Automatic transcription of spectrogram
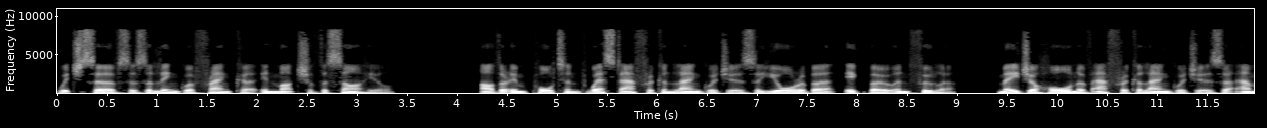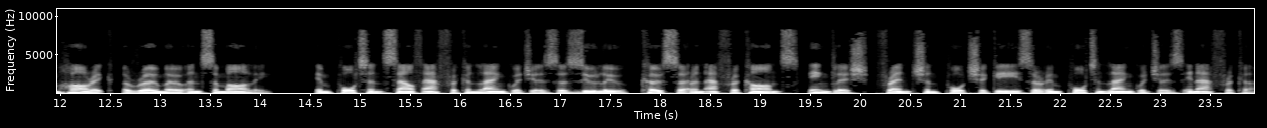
which serves as a lingua franca in much of the Sahel. Other important West African languages are Yoruba, Igbo and Fula. Major Horn of Africa languages are Amharic, Oromo and Somali. Important South African languages are Zulu, Xhosa and Afrikaans. English, French and Portuguese are important languages in Africa.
